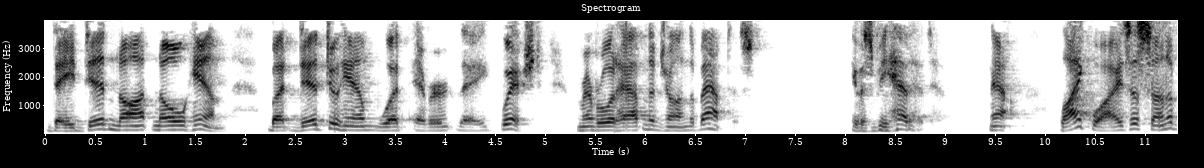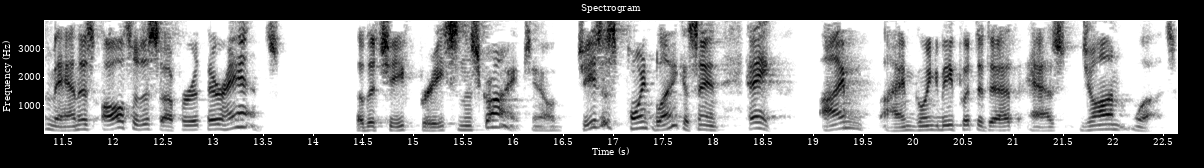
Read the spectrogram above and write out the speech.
they did not know him, but did to him whatever they wished. Remember what happened to John the Baptist. He was beheaded. Now, likewise, the Son of Man is also to suffer at their hands of the chief priests and the scribes. You know, Jesus point blank is saying, hey, I'm, I'm going to be put to death as John was.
